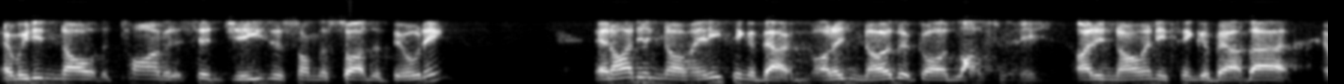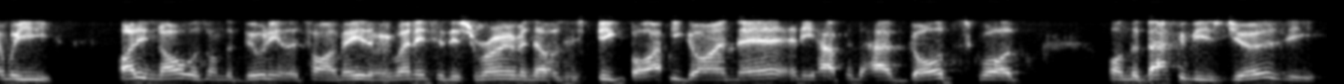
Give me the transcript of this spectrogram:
and we didn't know at the time, but it said Jesus on the side of the building. And I didn't know anything about God. I didn't know that God loves me. I didn't know anything about that. And we, I didn't know it was on the building at the time either. We went into this room and there was this big bikie guy in there and he happened to have God Squad on the back of his jersey.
